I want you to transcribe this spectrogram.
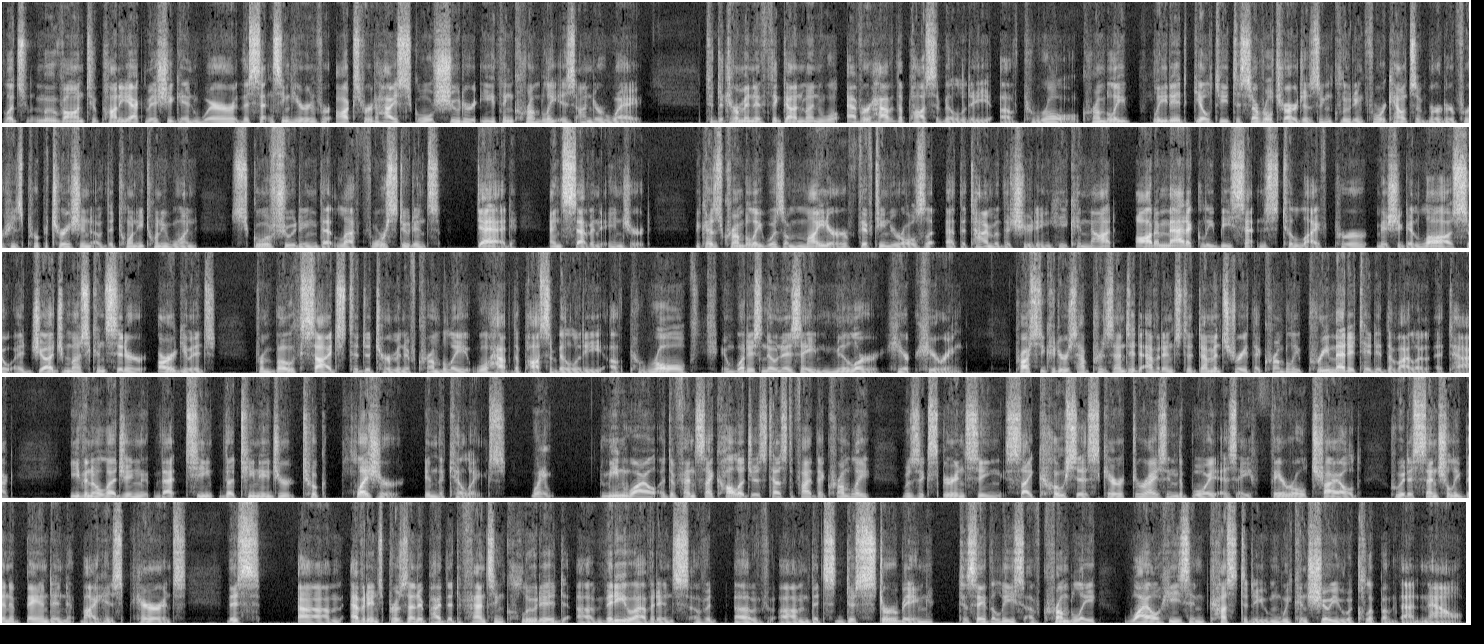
Let's move on to Pontiac, Michigan, where the sentencing hearing for Oxford High School shooter Ethan Crumbley is underway to determine if the gunman will ever have the possibility of parole. Crumbley pleaded guilty to several charges, including four counts of murder for his perpetration of the 2021 school shooting that left four students dead and seven injured. Because Crumbley was a minor, 15 year old at the time of the shooting, he cannot automatically be sentenced to life per Michigan law. So a judge must consider arguments from both sides to determine if Crumbley will have the possibility of parole in what is known as a Miller he- hearing. Prosecutors have presented evidence to demonstrate that Crumbley premeditated the violent attack, even alleging that te- the teenager took pleasure in the killings. Wait. Meanwhile, a defense psychologist testified that Crumbley was experiencing psychosis, characterizing the boy as a feral child who had essentially been abandoned by his parents. This um, evidence presented by the defense included uh, video evidence of a, of um, that's disturbing, to say the least, of Crumbley while he's in custody. And we can show you a clip of that now.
